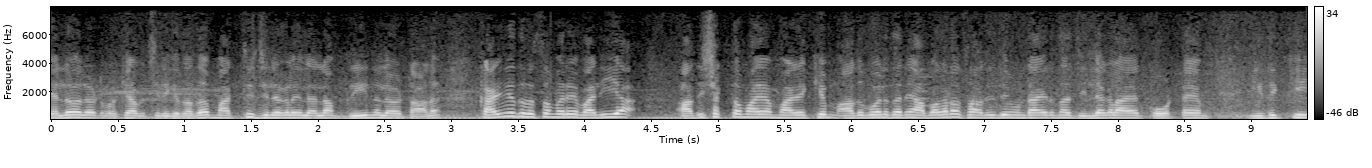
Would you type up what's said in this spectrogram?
യെല്ലോ അലേർട്ട് പ്രഖ്യാപിച്ചിരിക്കുന്നത്. മറ്റ് ജില്ലകളിലെല്ലാം ഗ്രീൻ അലേർട്ടാണ്. കഴിഞ്ഞ ദിവസം വരെ വലിയ അതിശക്തമായ മഴയ്ക്കും അതുപോലെ തന്നെ അപകട സാധ്യതയും ഉണ്ടായിരുന്ന ജില്ലകളായ കോട്ടയം ഇടുക്കി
